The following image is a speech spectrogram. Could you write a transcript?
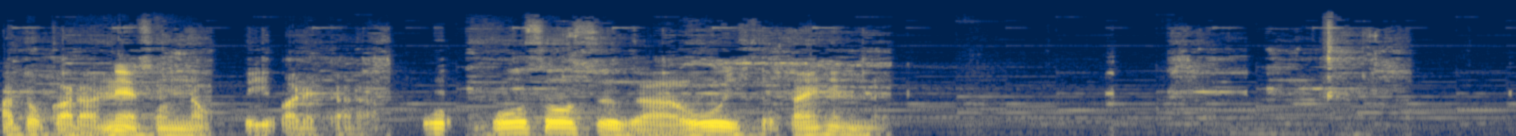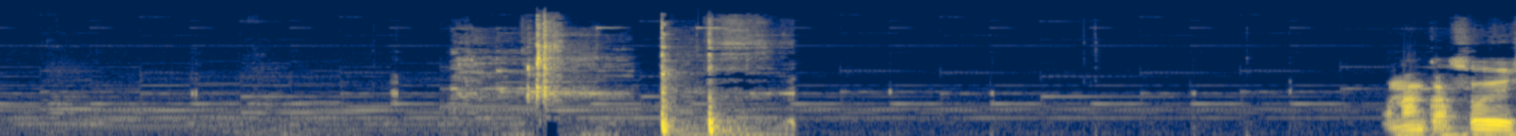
後からね、そんなこと言われたら。放送数が多い人大変だよ。なんかそういう、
